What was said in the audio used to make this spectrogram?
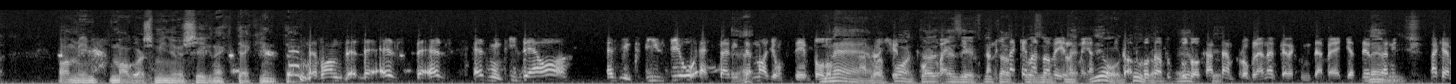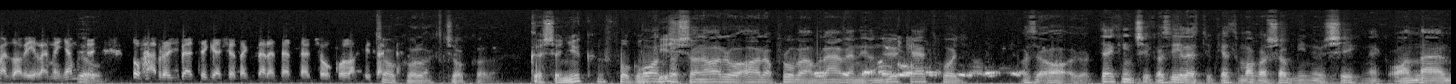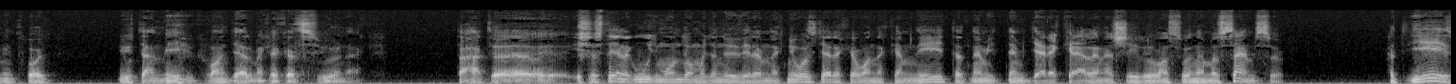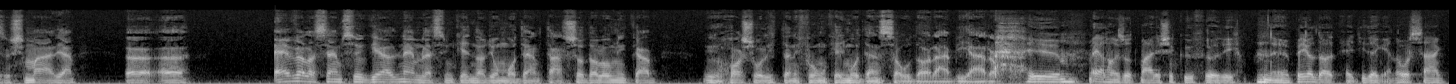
ami magas minőségnek tekintem. de van, de, de, ez, de ez, ez mint idea, ez mint vízió, ez szerintem nagyon szép dolog. Nem, pont ezért vitatkozunk. Nekem ez a véleményem. Ne, jó, tudom, tudok, hát nem probléma, nem kellek mindenbe egyetérteni. Nekem ez a véleményem. Jó. Továbbra is beszélgessetek szeretettel, csókolak. Csókolak, csókolak. Köszönjük, fogunk Pontosan is. arról, arra próbálom rávenni a nőket, hogy az a, tekintsék az életüket magasabb minőségnek annál, mint hogy miután méhük van, gyermekeket szülnek. Tehát, és ezt tényleg úgy mondom, hogy a nővéremnek nyolc gyereke van, nekem négy, tehát nem, itt nem gyerekellenességről van szó, hanem a szemszög. Hát Jézus Máriám, ezzel a szemszöggel nem leszünk egy nagyon modern társadalom, inkább hasonlítani fogunk egy modern Szaudarábiára. Elhangzott már is egy külföldi példa, egy idegen ország,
